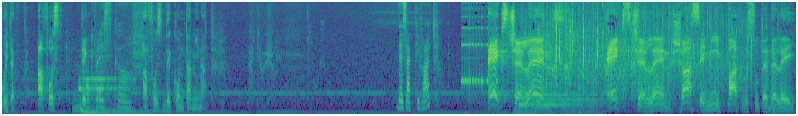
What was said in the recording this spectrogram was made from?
uite. A fost, de, Opresc... uh, a fost decontaminat. Dezactivat. Excelent! Excelent! 6400 de lei.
